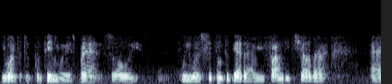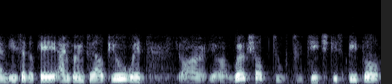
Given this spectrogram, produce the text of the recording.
he wanted to continue his brand so we were sitting together and we found each other and he said okay I'm going to help you with your your workshop to to teach these people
